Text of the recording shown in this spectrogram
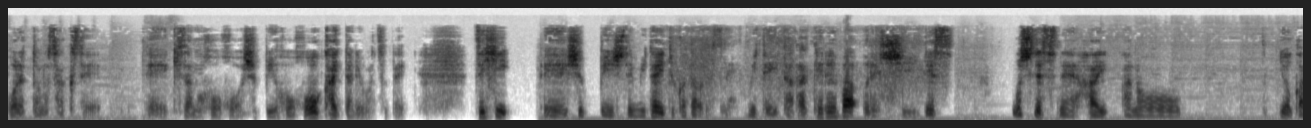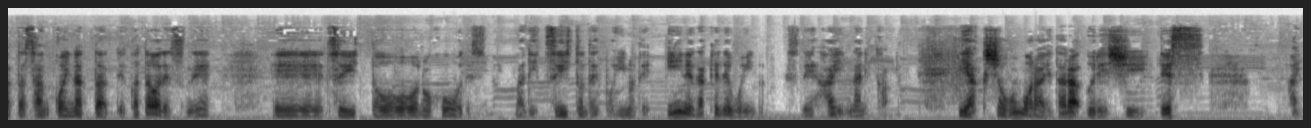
ウォレットの作成、えー、刻む方法、出品方法を書いてありますので、ぜひ、えー、出品してみたいという方はですね、見ていただければ嬉しいです。もしですね、はい、あのー、よかった、参考になったっていう方はですね、えー、ツイートの方をですね、まあ、リツイートでもいいので、いいねだけでもいいのでですね、はい、何かリアクションをもらえたら嬉しいです。はい。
